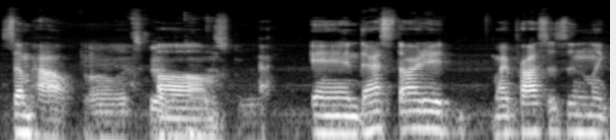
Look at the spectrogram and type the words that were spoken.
somehow. Oh, that's good. Um, that's good. And that started my process in like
